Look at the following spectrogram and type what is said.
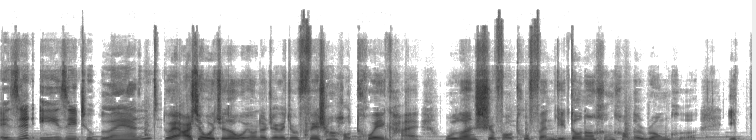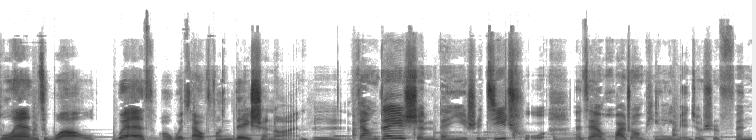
Is it easy to blend？对，而且我觉得我用的这个就非常好推开，无论是否涂粉底都能很 好的融合。It blends well with or without foundation on。嗯，foundation 本意是基础，那在化妆品里面就是粉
